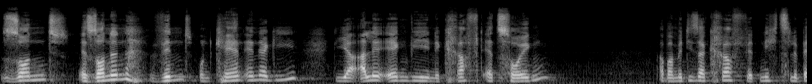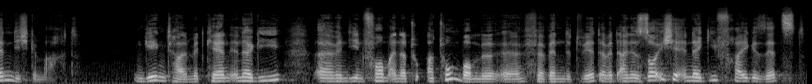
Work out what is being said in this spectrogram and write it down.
Sond, äh, Sonnen, Wind und Kernenergie, die ja alle irgendwie eine Kraft erzeugen. Aber mit dieser Kraft wird nichts lebendig gemacht. Im Gegenteil, mit Kernenergie, äh, wenn die in Form einer Atombombe äh, verwendet wird, da wird eine solche Energie freigesetzt,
